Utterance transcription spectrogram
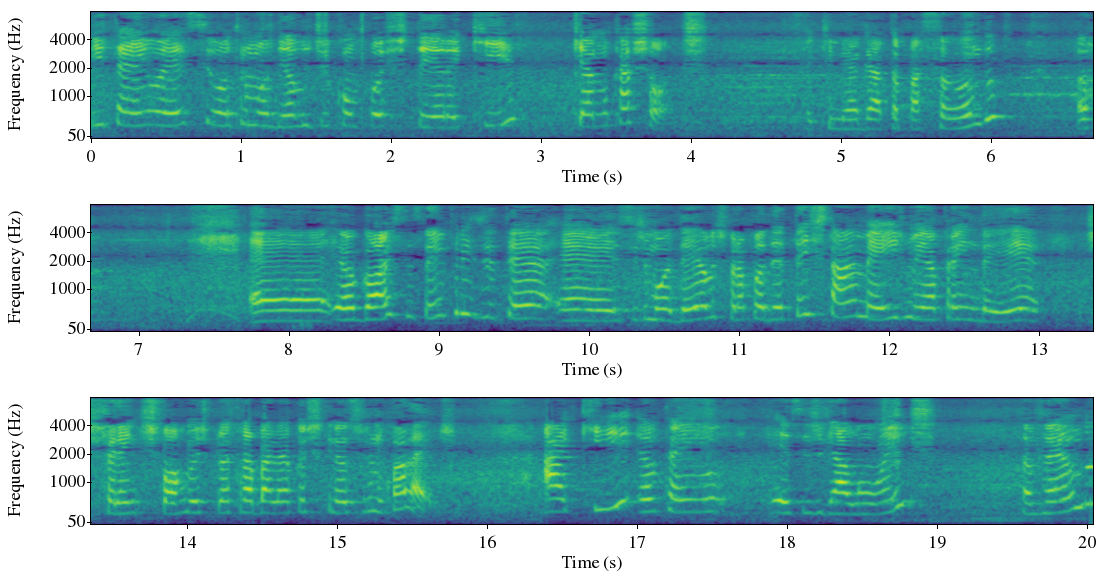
e tenho esse outro modelo de composteira aqui, que é no caixote. Aqui minha gata passando. É, eu gosto sempre de ter é, esses modelos para poder testar mesmo e aprender diferentes formas para trabalhar com as crianças no colégio. Aqui eu tenho esses galões, tá vendo?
